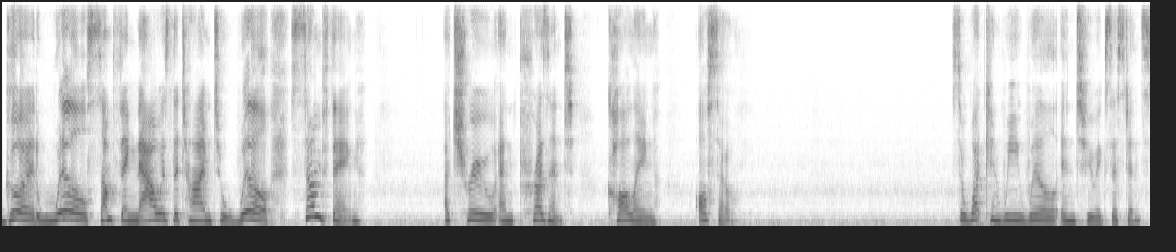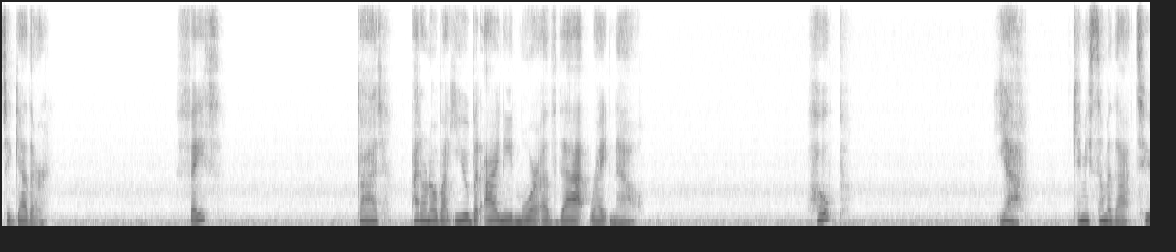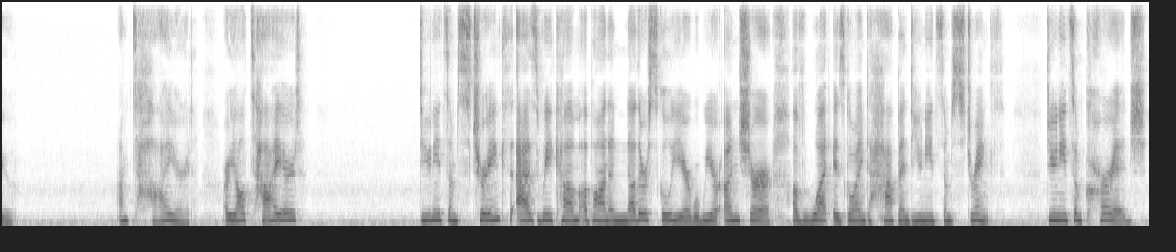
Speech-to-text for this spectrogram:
good. Will something. Now is the time to will something. A true and present calling also. So, what can we will into existence together? Faith? God, I don't know about you, but I need more of that right now. Hope? Yeah, give me some of that too. I'm tired. Are y'all tired? Do you need some strength as we come upon another school year where we are unsure of what is going to happen? Do you need some strength? Do you need some courage?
